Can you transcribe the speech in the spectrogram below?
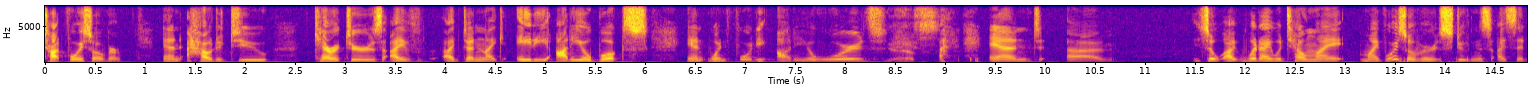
taught voiceover and how to do characters. I've I've done like eighty audiobooks and won forty audio awards Yes. and uh, so I, what I would tell my my voiceover students, I said,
